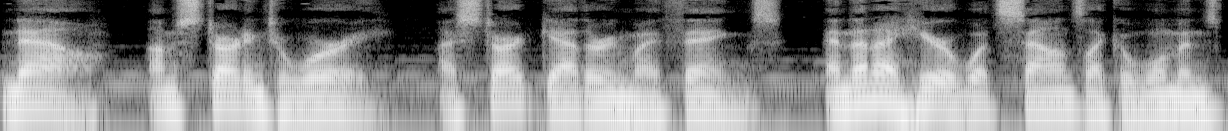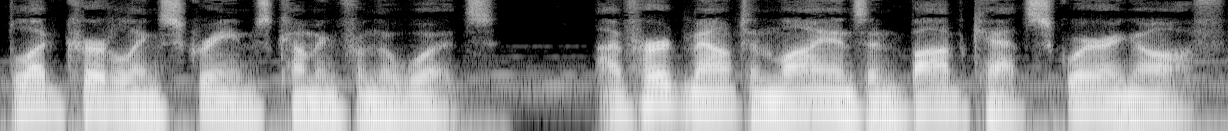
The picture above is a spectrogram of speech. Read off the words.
Now, I'm starting to worry, I start gathering my things, and then I hear what sounds like a woman's blood curdling screams coming from the woods. I've heard mountain lions and bobcats squaring off,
